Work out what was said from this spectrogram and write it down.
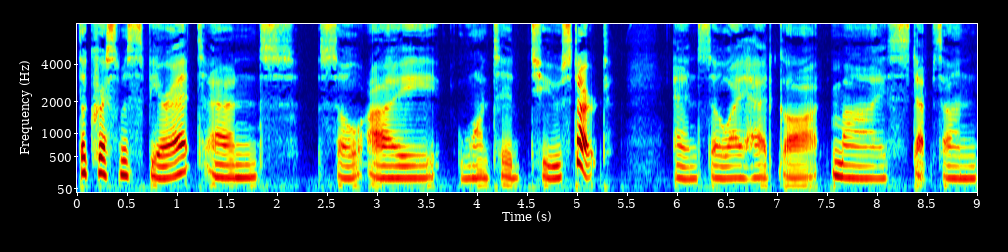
the Christmas spirit, and so I wanted to start. And so I had got my stepson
